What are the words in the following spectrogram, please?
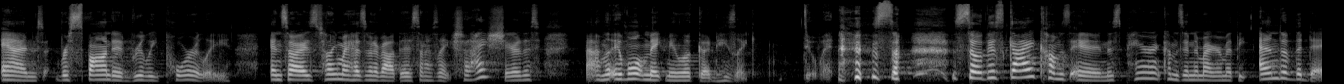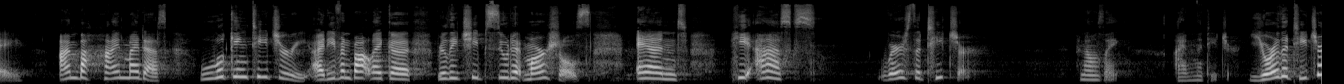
and responded really poorly. And so I was telling my husband about this, and I was like, should I share this? it won't make me look good. And he's like, do it. so, so this guy comes in, this parent comes into my room at the end of the day. I'm behind my desk looking teachery. I'd even bought like a really cheap suit at Marshall's. And he asks, Where's the teacher? And I was like, I'm the teacher. You're the teacher?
